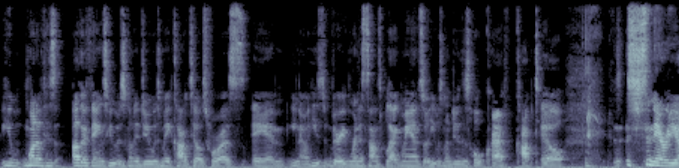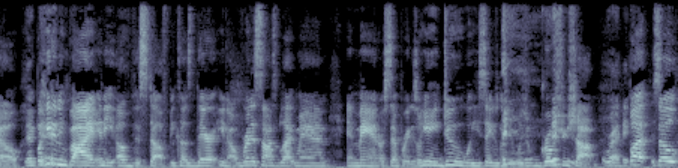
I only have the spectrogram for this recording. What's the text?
he one of his other things he was going to do was make cocktails for us, and you know he's a very Renaissance black man, so he was going to do this whole craft cocktail scenario but he didn't buy any of this stuff because they're you know renaissance black man and man are separated so he didn't do what he said he was gonna do which was grocery shop Right. but so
